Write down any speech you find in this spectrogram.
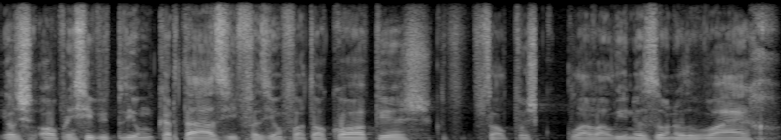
eles ao princípio pediam cartaz e faziam fotocópias, que o pessoal depois colava ali na zona do bairro,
